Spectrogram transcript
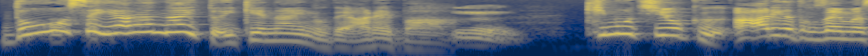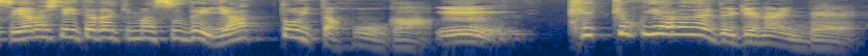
どうせやらないといけないのであれば、うん。気持ちよく、あ、ありがとうございます、やらせていただきますでやっといた方が、うん。結局やらないといけないんで、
